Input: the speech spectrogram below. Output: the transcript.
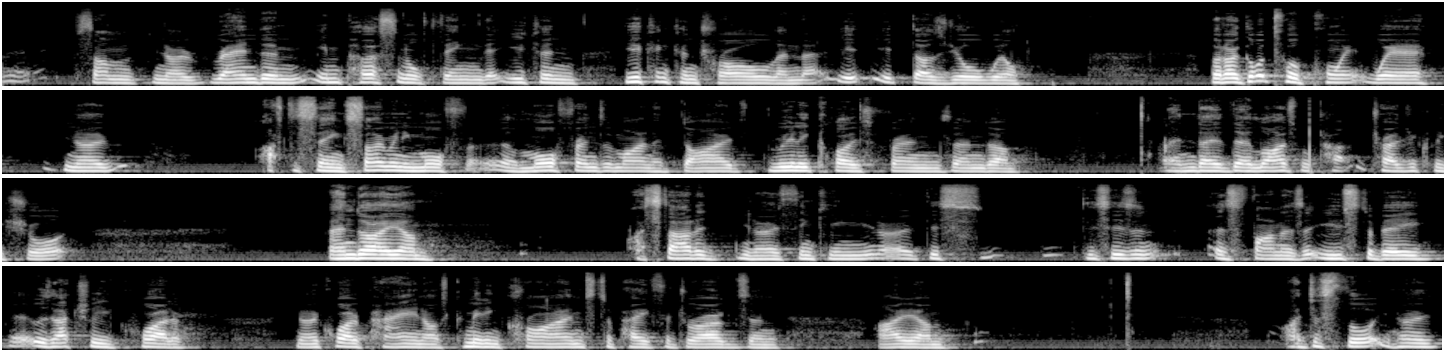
some you know, random impersonal thing that you can, you can control and that it, it does your will. But I got to a point where, you know, after seeing so many more, uh, more friends of mine had died, really close friends, and, um, and they, their lives were cut tragically short. And I, um, I started, you know, thinking, you know, this, this isn't as fun as it used to be. It was actually quite a, you know, quite a pain. I was committing crimes to pay for drugs, and I, um, I just thought, you know,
